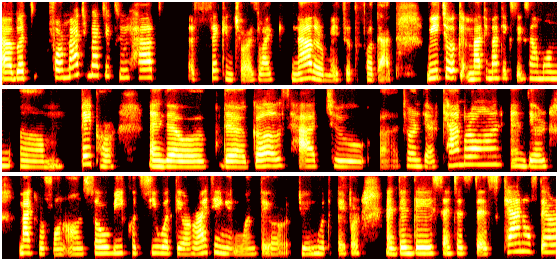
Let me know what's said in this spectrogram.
Uh, but for mathematics we had a second choice like another method for that. We took a mathematics exam on um, paper and the, the girls had to uh, turn their camera on and their microphone on so we could see what they are writing and what they are doing with the paper. And then they sent us the scan of their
